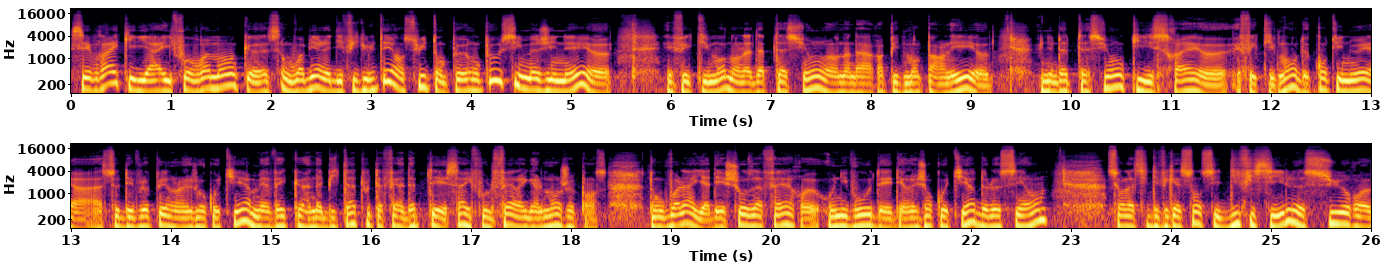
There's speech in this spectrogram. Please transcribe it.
c'est vrai qu'il y a, il faut vraiment que, on voit bien la difficulté. Ensuite, on peut, on peut aussi imaginer, euh, dans l'adaptation, on en a rapidement parlé, euh, une adaptation qui serait euh, effectivement de continuer à, se développer dans la région côtière, mais avec un habitat tout à fait adapté. Et ça, il faut le faire également, je pense. Donc voilà, il y a des choses à faire au niveau des, régions côtières, de l'océan. Sur l'acidification, c'est difficile. Sur,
